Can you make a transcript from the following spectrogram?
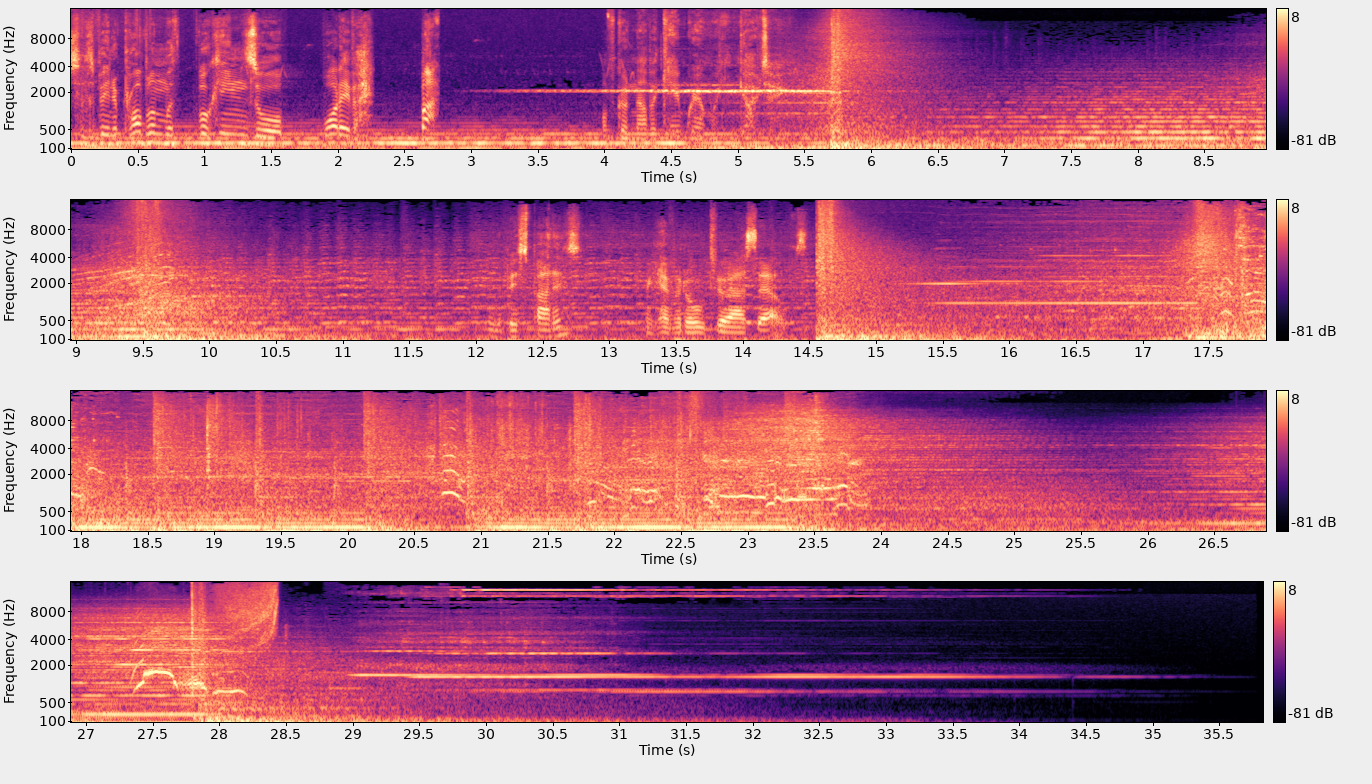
So there's been a problem with bookings or whatever. But I've got another campground we can go to. And the best part is, we have it all to ourselves.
